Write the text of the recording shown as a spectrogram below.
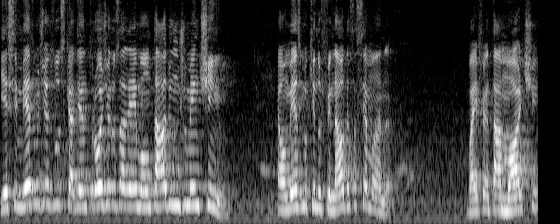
E esse mesmo Jesus que adentrou Jerusalém montado em um jumentinho, é o mesmo que no final dessa semana vai enfrentar a morte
